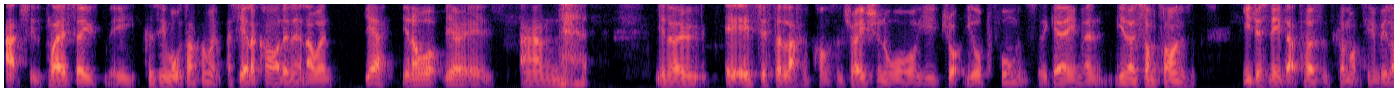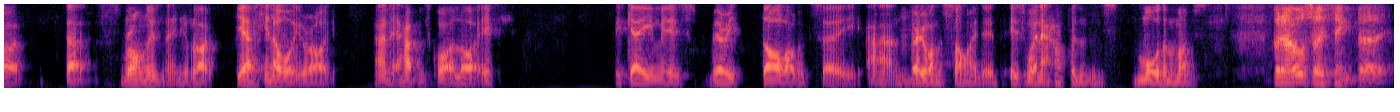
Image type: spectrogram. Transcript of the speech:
actually the player saved me because he walked up and went, "That's a yellow card, isn't it?" And I went, "Yeah, you know what? Yeah, it is." And you know, it is just a lack of concentration, or you drop your performance for the game, and you know, sometimes you just need that person to come up to you and be like, "That's wrong, isn't it?" And you're like, "Yeah, you know what? You're right." And it happens quite a lot if the game is very dull, I would say, and mm-hmm. very one sided, is when it happens more than most. But I also think that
